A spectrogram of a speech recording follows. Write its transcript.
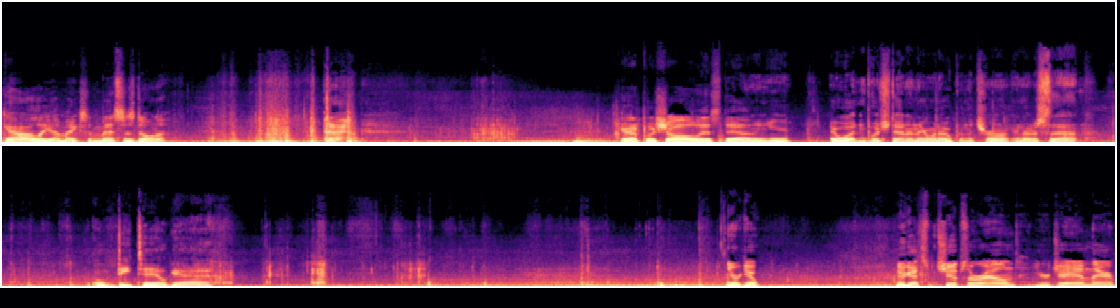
Golly, I make some messes, don't I? Got to push all this down in here. It wasn't pushed down in there when I opened the trunk. I noticed that. Old detail guy. Here we go. We got some chips around your jamb there.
